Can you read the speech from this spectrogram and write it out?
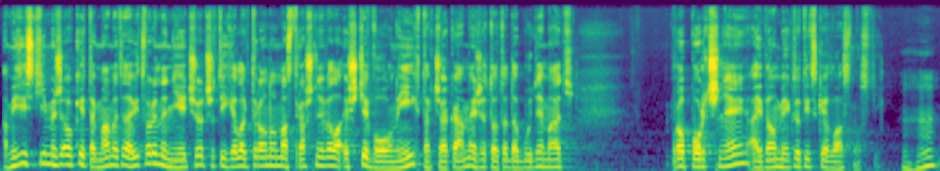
A my zistíme, že OK, tak máme teda vytvorené niečo, čo tých elektrónov má strašne veľa ešte voľných, tak čakáme, že to teda bude mať proporčne aj veľmi exotické vlastnosti. Uh-huh.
